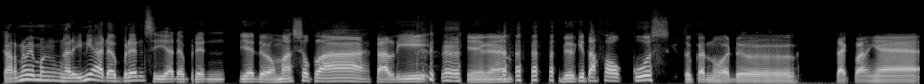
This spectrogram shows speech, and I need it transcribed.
karena memang hari ini ada brand sih ada brand Iya dong, masuk lah kali, ya kan? Biar kita fokus gitu kan. Waduh, tagline-nya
